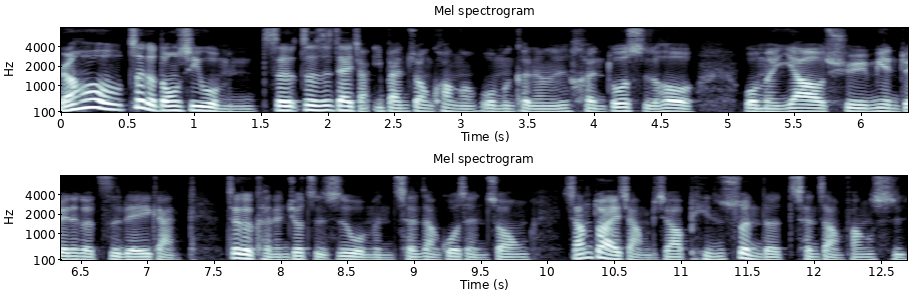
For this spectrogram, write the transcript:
然后这个东西，我们这这是在讲一般状况哦。我们可能很多时候，我们要去面对那个自卑感，这个可能就只是我们成长过程中相对来讲比较平顺的成长方式。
